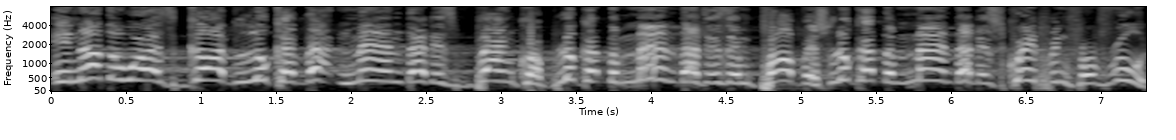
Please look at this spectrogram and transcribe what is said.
In other words, God, look at that man that is bankrupt. Look at the man that is impoverished. Look at the man that is scraping for food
